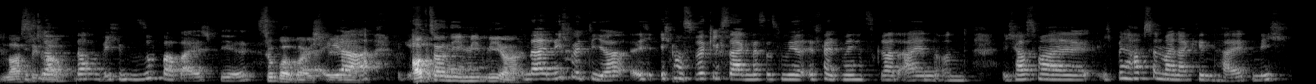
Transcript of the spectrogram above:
Lass ich glaube, da habe ich ein super Beispiel. Super Beispiel. Ja. ja. Hauptsache nicht mit mir. Nein, nicht mit dir. Ich, ich muss wirklich sagen, dass es mir fällt mir jetzt gerade ein und ich habe es mal, ich bin hab's in meiner Kindheit nicht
